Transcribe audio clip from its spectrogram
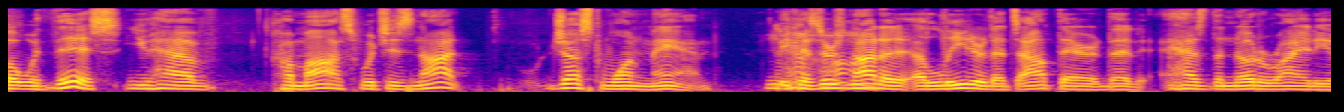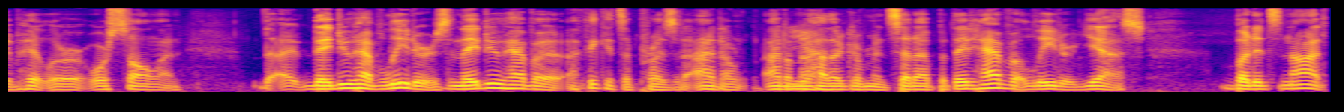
But with this, you have Hamas, which is not just one man. Because there's not a, a leader that's out there that has the notoriety of Hitler or Stalin. Th- They do have leaders, and they do have a. I think it's a president. I don't. I don't know Yeah. how their government's set up, but they have a leader. Yes, but it's not.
